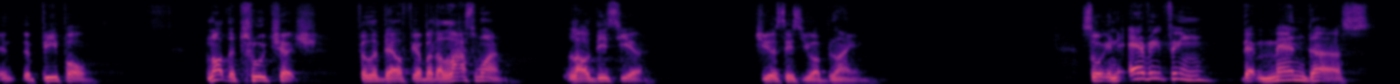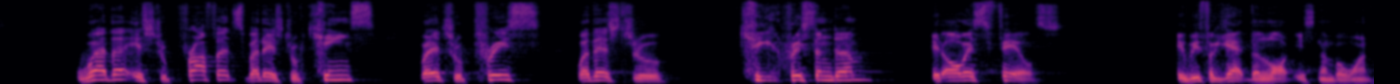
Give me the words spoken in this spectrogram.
the people, not the true church, Philadelphia, but the last one, Laodicea, Jesus says, You are blind. So, in everything that man does, whether it's through prophets, whether it's through kings, whether it's through priests, whether it's through Christendom, it always fails if we forget the Lord is number one,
